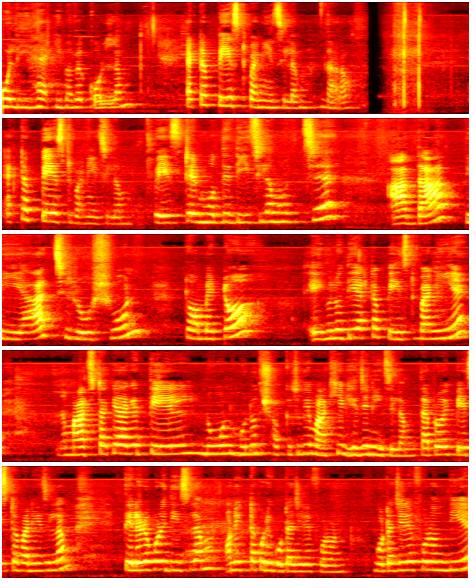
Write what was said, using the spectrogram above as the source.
বলি হ্যাঁ কীভাবে করলাম। একটা পেস্ট বানিয়েছিলাম, দাঁড়াও। একটা পেস্ট বানিয়েছিলাম। পেস্টের মধ্যে দিয়েছিলাম হচ্ছে আদা, পেঁয়াজ, রসুন, টমেটো, এগুলো দিয়ে একটা পেস্ট বানিয়ে মাছটাকে আগে তেল, নুন, হলুদ সব কিছু দিয়ে মাখিয়ে ভেজে নিয়েছিলাম। তারপর ওই পেস্টটা বানিয়েছিলাম। তেলের ওপরে দিয়েছিলাম অনেকটা করে গোটা জিরে ফোড়ন। গোটা জিরে ফোড়ন দিয়ে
